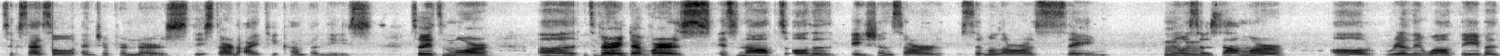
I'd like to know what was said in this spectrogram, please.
successful entrepreneurs. They start IT companies. So it's more, uh, it's very diverse. It's not all the Asians are similar or same. Mm-hmm. And also mm-hmm. some are uh, really wealthy, but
